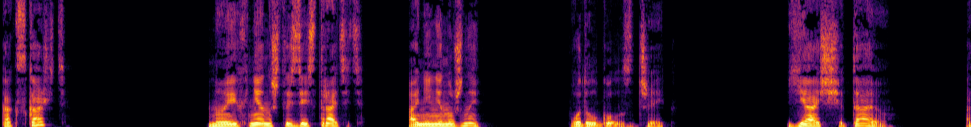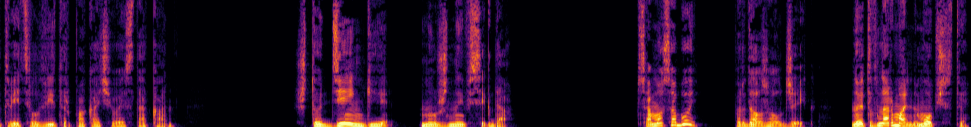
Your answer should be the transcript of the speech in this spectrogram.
«Как скажете. Но их не на что здесь тратить. Они не нужны», — подал голос Джейк. «Я считаю», — ответил Витер, покачивая стакан, «что деньги нужны всегда». «Само собой», — продолжал Джейк, «но это в нормальном обществе,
